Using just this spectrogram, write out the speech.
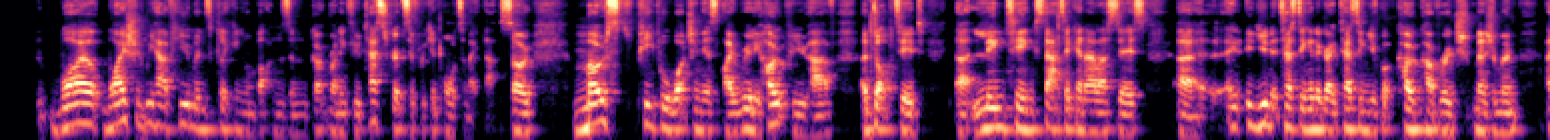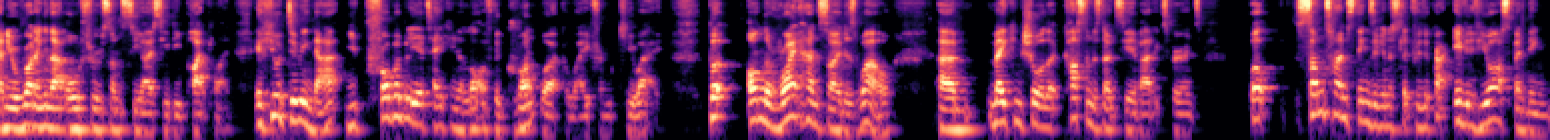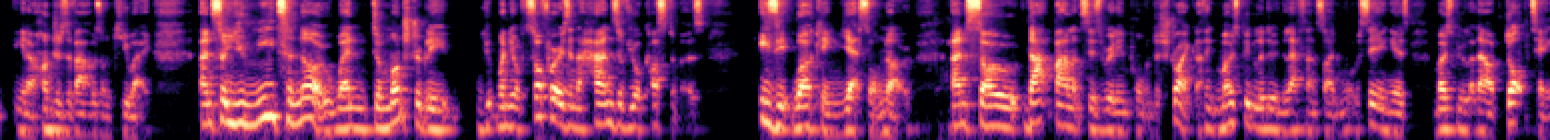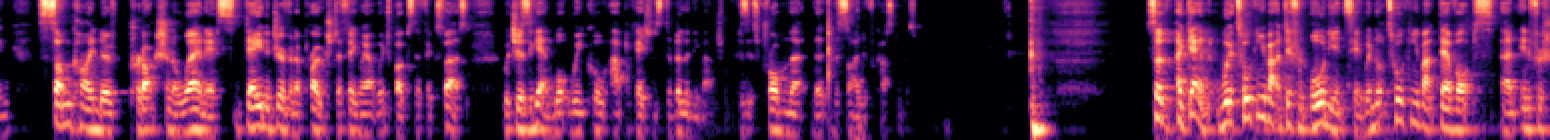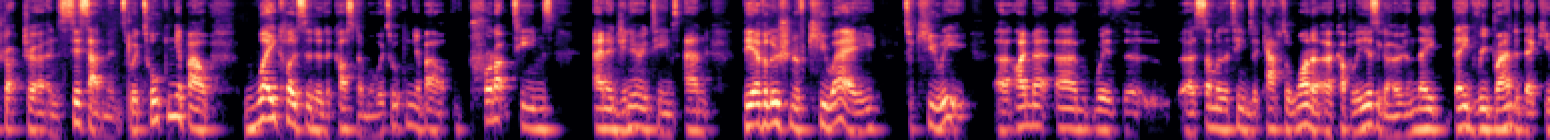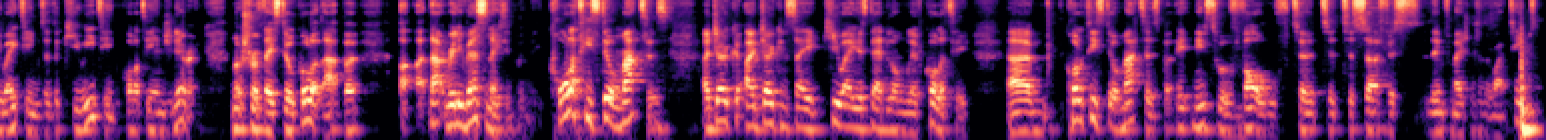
why why should we have humans clicking on buttons and go, running through test scripts if we can automate that? So most people watching this i really hope you have adopted uh, linting static analysis uh, unit testing integrate testing. You've got code coverage measurement and you're running that all through some ci cd pipeline. If you're doing that you probably are taking a lot of the grunt work away from qa but on the right hand side as well um, making sure that customers don't see a bad experience well sometimes things are going to slip through the crack, even if you are spending, you know, hundreds of hours on QA. And so you need to know when demonstrably, when your software is in the hands of your customers, is it working? Yes or no. And so that balance is really important to strike. I think most people are doing the left hand side. And what we're seeing is most people are now adopting some kind of production awareness, data driven approach to figuring out which bugs to fix first, which is, again, what we call application stability management, because it's from the, the, the side of customers. So again, we're talking about a different audience here. We're not talking about DevOps and infrastructure and sysadmins. We're talking about way closer to the customer. We're talking about product teams and engineering teams and the evolution of QA to QE. Uh, I met um, with uh, uh, some of the teams at Capital One a, a, couple of years ago, and they they'd rebranded their QA team to the QE team, Quality Engineering. I'm not sure if they still call it that, but uh, that really resonated with me. Quality still matters. I joke, I joke and say QA is dead, long live quality. Um, quality still matters, but it needs to evolve to, to, to surface the information to the right teams.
